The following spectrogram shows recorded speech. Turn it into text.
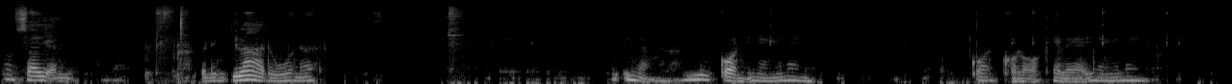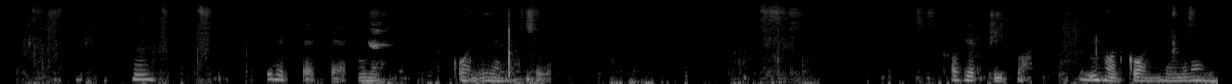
เราใส่อันไปเล่นกีฬาดูนะมันอีหยังนมีก่อนอีหยังอยู่ในนี่ก่อนขอรอแค่แลอีหยังอยู่ในนี่อืมคือเห็ดแปลกๆนี่นะก่อนอีหยังเสือเขาเห็ดผิดบ่ มีหอดก่อนอย่างนี้ได้นี่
